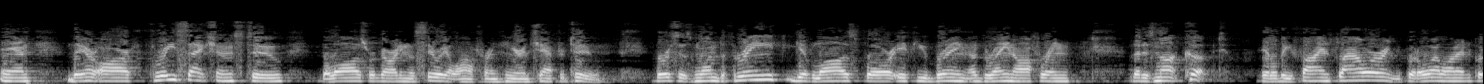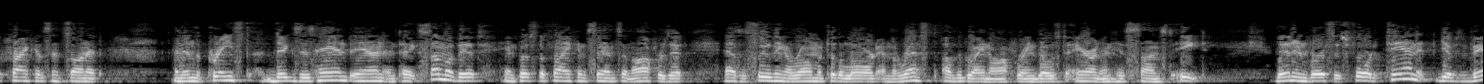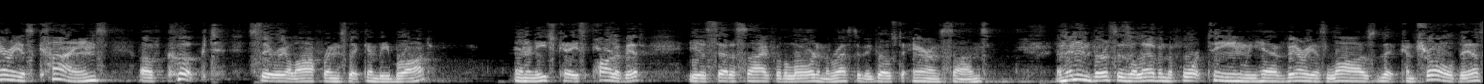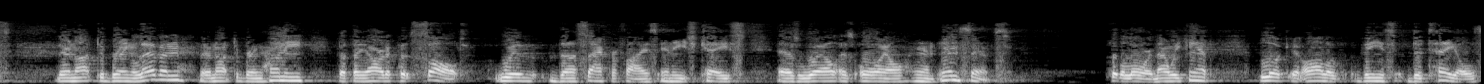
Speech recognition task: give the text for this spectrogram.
And there are three sections to the laws regarding the cereal offering here in chapter 2. Verses 1 to 3 give laws for if you bring a grain offering that is not cooked. It'll be fine flour, and you put oil on it and put frankincense on it, and then the priest digs his hand in and takes some of it and puts the frankincense and offers it as a soothing aroma to the Lord, and the rest of the grain offering goes to Aaron and his sons to eat. Then in verses 4 to 10, it gives various kinds of cooked cereal offerings that can be brought. And in each case, part of it is set aside for the Lord, and the rest of it goes to Aaron's sons. And then in verses 11 to 14, we have various laws that control this. They're not to bring leaven, they're not to bring honey, but they are to put salt with the sacrifice in each case, as well as oil and incense for the Lord. Now we can't look at all of these details,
